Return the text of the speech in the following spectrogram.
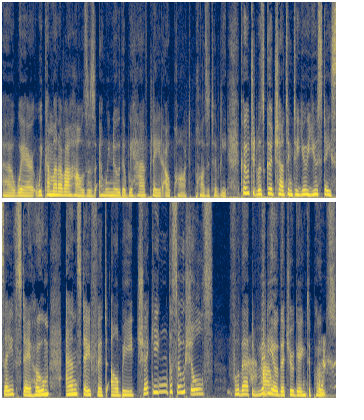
uh, where we come out of our houses and we know that we have played our part positively. Coach, it was good chatting to you. You stay safe, stay home, and stay fit. I'll be checking the socials for that video um, that you're going to post.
